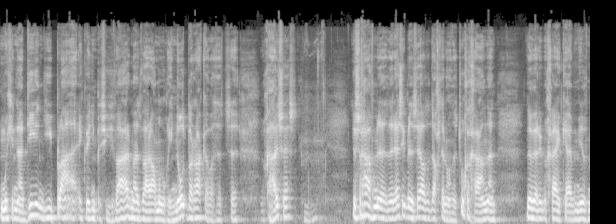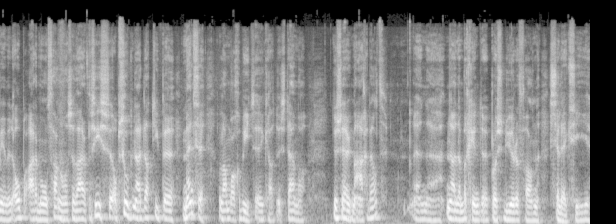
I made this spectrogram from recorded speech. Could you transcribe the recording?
Moet je naar die en die plaats, ik weet niet precies waar, maar het waren allemaal nog in noodbarakken, was het uh, gehuisvest. Dus ze gaven me de adres. Ik ben dezelfde dag er nog naartoe gegaan. En dan werd ik begrijp uh, min of meer met open armen ontvangen. Want ze waren precies uh, op zoek naar dat type mensen, landbouwgebied. Ik had dus daar wel. Dus toen heb ik me aangebeld. En uh, nou, dan begint de procedure van selectie,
